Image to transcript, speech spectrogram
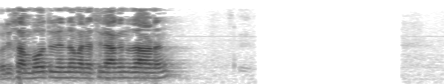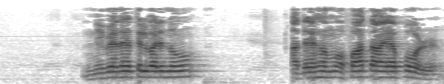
ഒരു സംഭവത്തിൽ നിന്ന് മനസ്സിലാകുന്നതാണ്. നിവേദനത്തിൽ വരുന്നു അദ്ദേഹം ഒഫാത്തായപ്പോൾ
